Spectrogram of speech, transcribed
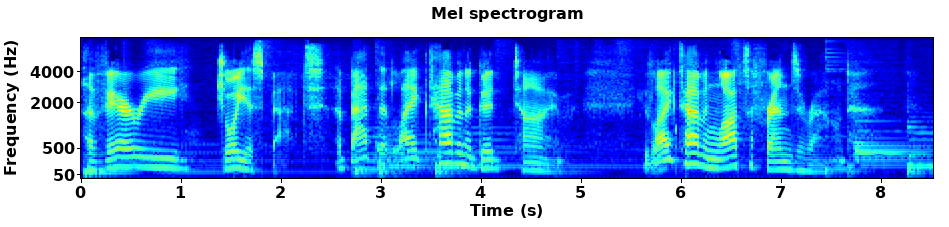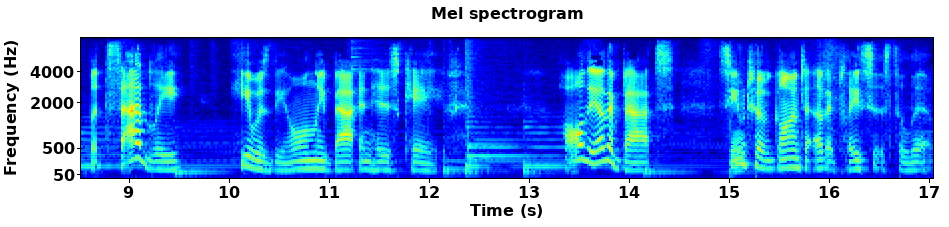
a very joyous bat, a bat that liked having a good time. He liked having lots of friends around. But sadly, he was the only bat in his cave. All the other bats seemed to have gone to other places to live.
